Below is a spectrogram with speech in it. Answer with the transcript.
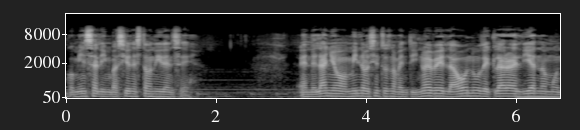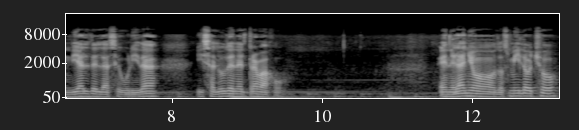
comienza la invasión estadounidense. En el año 1999 la ONU declara el Día Mundial de la Seguridad y Salud en el Trabajo. En el año 2008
